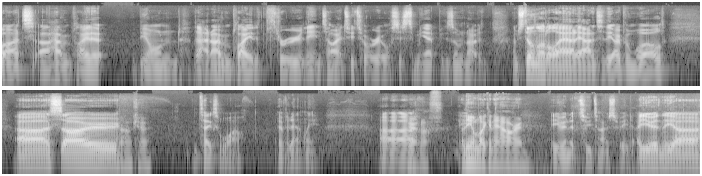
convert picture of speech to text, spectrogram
but I haven't played it beyond that. I haven't played it through the entire tutorial system yet because I'm not. I'm still not allowed out into the open world. Uh, so Okay, it takes a while, evidently. fair Uh, enough. I think I'm like an hour in. even at two times speed. Are you in the uh,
